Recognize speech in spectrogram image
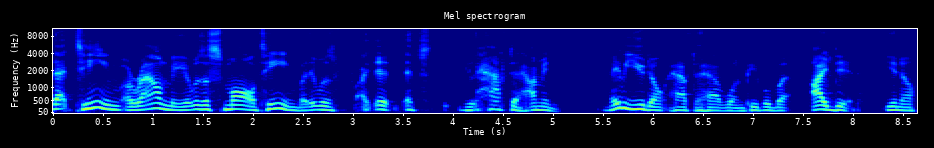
that team around me, it was a small team, but it was it, it's you have to. I mean, maybe you don't have to have one people, but I did. You know,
